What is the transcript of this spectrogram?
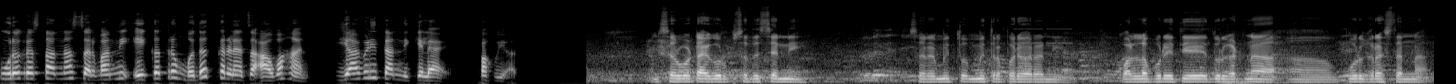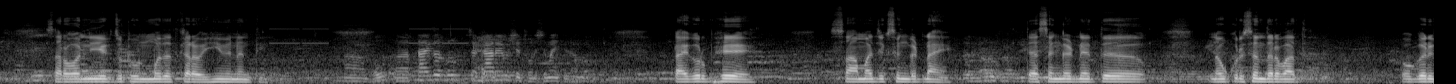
पूरग्रस्तांना सर्वांनी एकत्र मदत करण्याचं आवाहन यावेळी त्यांनी केलंय. पाहुयात. सर्व टायगर ग्रुप सदस्यांनी सर्व मित्र मित्रपरिवारांनी कोल्हापूर येथे दुर्घटना पूरग्रस्तांना सर्वांनी एकजूट होऊन मदत करावी ही विनंती. टायगर ग्रुपच्या कार्याविषयी थोडीशी माहिती द्या टायगर ग्रुप हे सामाजिक संघटना आहे. त्या संघटनेत नोकरी संदर्भात व गरी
